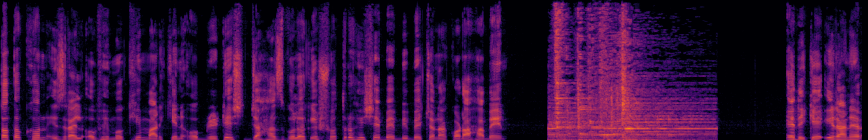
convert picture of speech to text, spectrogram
ততক্ষণ ইসরায়েল অভিমুখী মার্কিন ও ব্রিটিশ জাহাজগুলোকে শত্রু হিসেবে বিবেচনা করা হবে। এদিকে ইরানের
